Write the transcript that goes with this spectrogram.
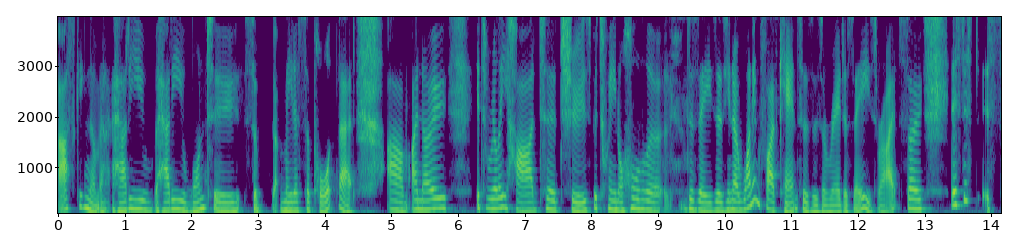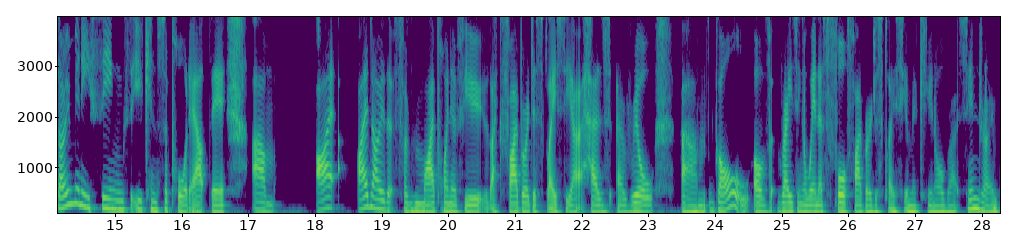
asking them how do you how do you want to me to support that. Um, I know it's really hard to choose between all the diseases. You know, one in five cancers is a rare disease, right? So there's just so many things that you can support out there. Um, I I know that from my point of view, like fibroid dysplasia has a real um, goal of raising awareness for fibroid dysplasia McCune-Albright syndrome.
